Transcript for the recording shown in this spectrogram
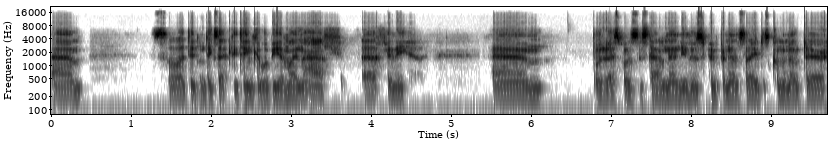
Um, so I didn't exactly think it would be a mile and a half uh, filly. Um, but I suppose the stamina and the Elusive Pimpernel side is coming out there.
